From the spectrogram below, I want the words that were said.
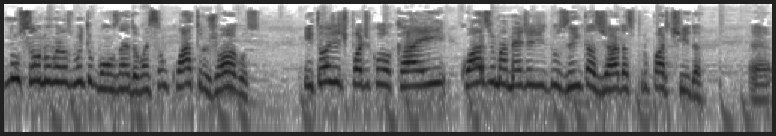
não são números muito bons, né, Edu? Mas são 4 jogos, então a gente pode colocar aí quase uma média de 200 jardas por partida. É,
